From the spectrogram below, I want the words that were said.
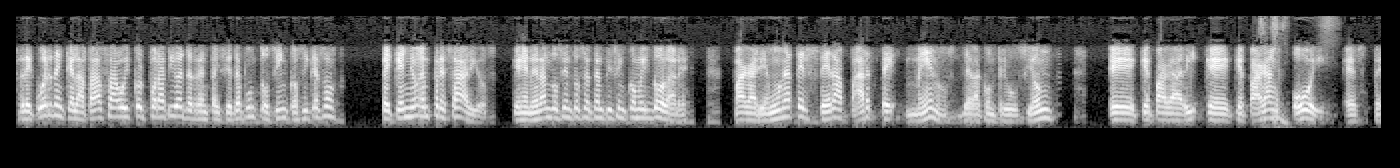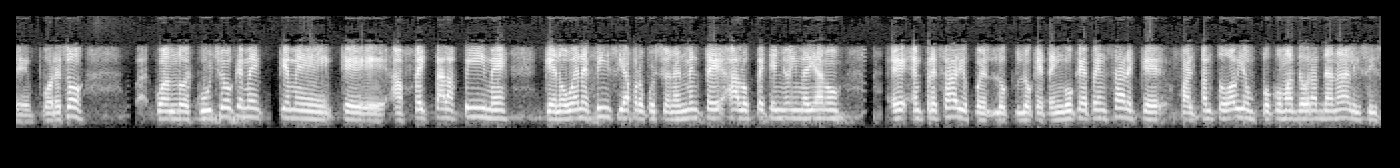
Recuerden que la tasa hoy corporativa es de 37.5, así que esos pequeños empresarios que generan 275 mil dólares pagarían una tercera parte menos de la contribución eh, que pagarí, que, que pagan hoy. Este, por eso cuando escucho que me que me que afecta a las pymes, que no beneficia proporcionalmente a los pequeños y medianos eh, empresarios, pues lo, lo que tengo que pensar es que faltan todavía un poco más de horas de análisis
